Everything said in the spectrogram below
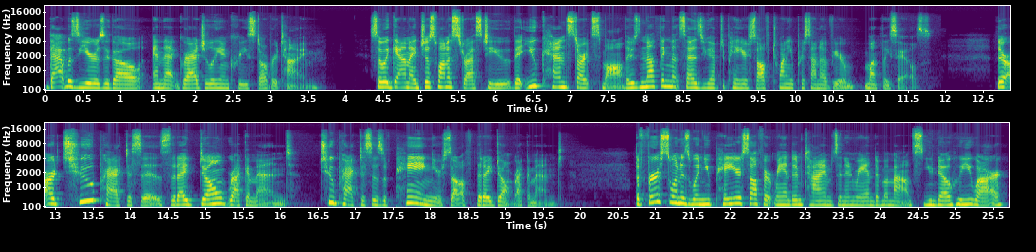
that was years ago, and that gradually increased over time. So, again, I just want to stress to you that you can start small. There's nothing that says you have to pay yourself 20% of your monthly sales. There are two practices that I don't recommend, two practices of paying yourself that I don't recommend. The first one is when you pay yourself at random times and in random amounts. You know who you are.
